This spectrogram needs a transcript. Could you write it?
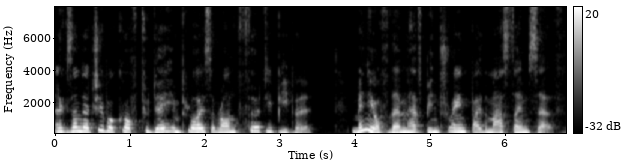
Alexander Cheburkov today employs around 30 people. Many of them have been trained by the master himself.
